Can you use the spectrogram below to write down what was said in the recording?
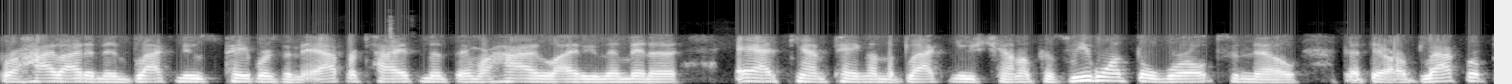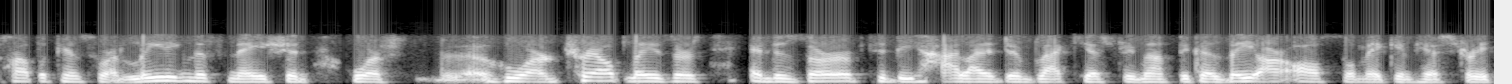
We're highlighting them in black newspapers and advertisements, and we're highlighting them in an ad campaign on the Black News Channel because we want the world to know that there are black Republicans who are leading this nation, who are who are trailblazers and deserve to be highlighted during Black History Month because they are also making history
